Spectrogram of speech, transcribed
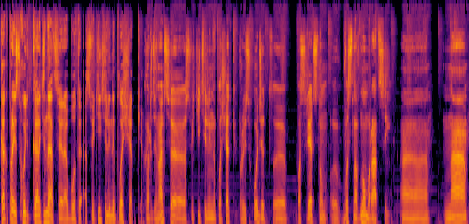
Как происходит координация работы осветителей на площадке? Координация осветителей на площадке происходит э, посредством, э, в основном, раций. Э, на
